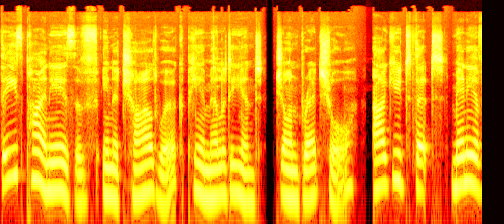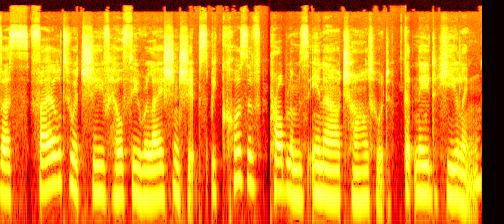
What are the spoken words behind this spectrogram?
These pioneers of inner child work, Pia Mellody and John Bradshaw, argued that many of us fail to achieve healthy relationships because of problems in our childhood that need healing,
